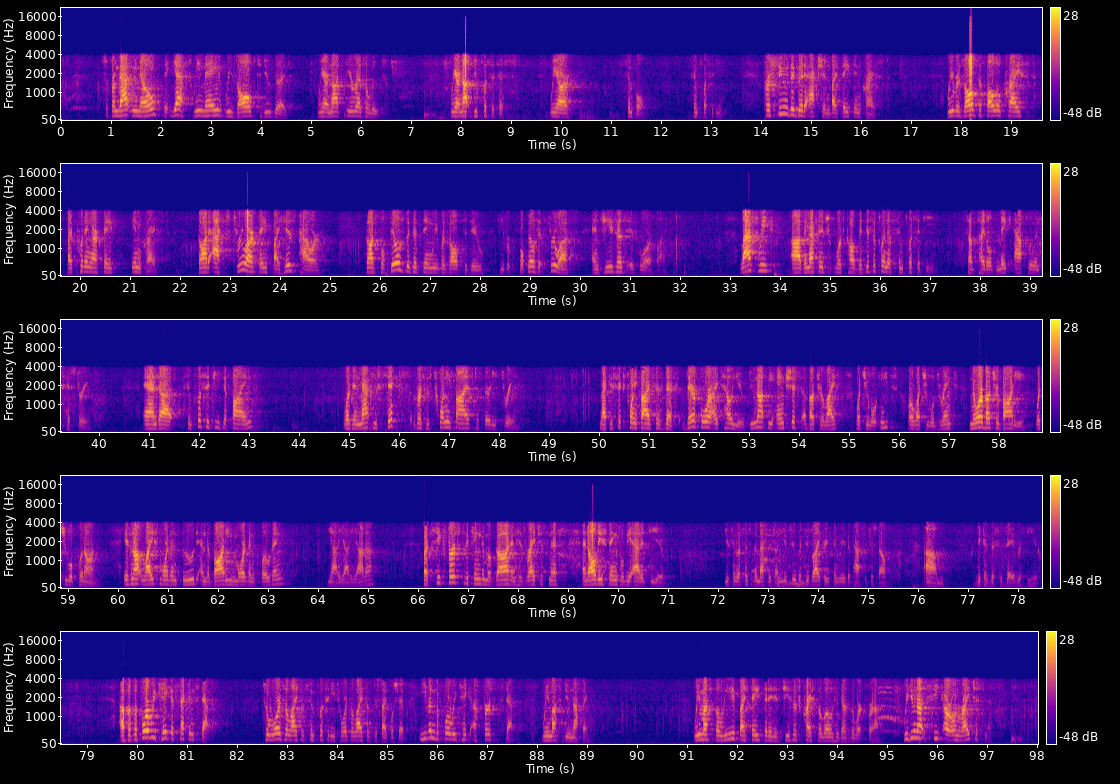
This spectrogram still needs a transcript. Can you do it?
So, from that, we know that yes, we may resolve to do good. We are not irresolute, we are not duplicitous, we are simple. Simplicity. Pursue the good action by faith in Christ. We resolve to follow Christ by putting our faith in Christ. God acts through our faith by His power. God fulfills the good thing we've resolved to do. He fulfills it through us, and Jesus is glorified. Last week, uh, the message was called The Discipline of Simplicity, subtitled Make Affluence History. And uh, simplicity defined was in Matthew 6 verses 25 to 33. Matthew 6:25 says this, "Therefore I tell you, do not be anxious about your life, what you will eat or what you will drink, nor about your body, what you will put on. Is not life more than food and the body more than clothing?" Yada yada yada. But seek first the kingdom of God and his righteousness, and all these things will be added to you. You can listen to the message on YouTube if you'd like, or you can read the passage yourself, um, because this is a review. Uh, but before we take a second step towards a life of simplicity, towards a life of discipleship, even before we take a first step, we must do nothing. We must believe by faith that it is Jesus Christ alone who does the work for us. We do not seek our own righteousness.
